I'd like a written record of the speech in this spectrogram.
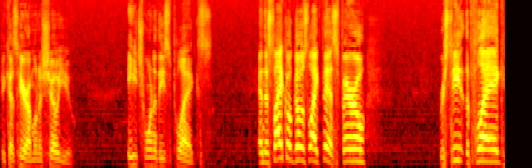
Because here, I'm going to show you each one of these plagues and the cycle goes like this Pharaoh receives the plague.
